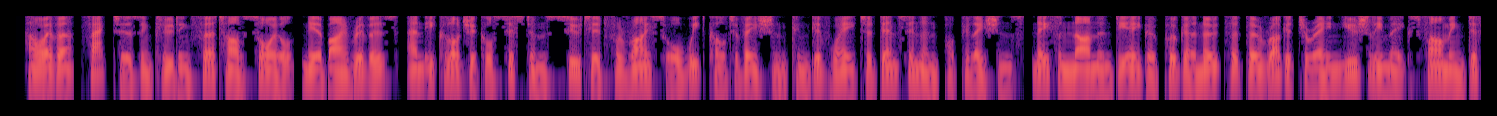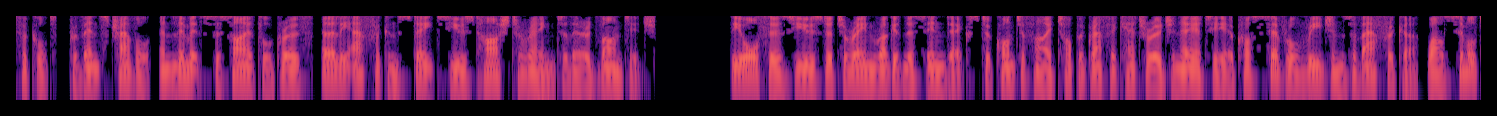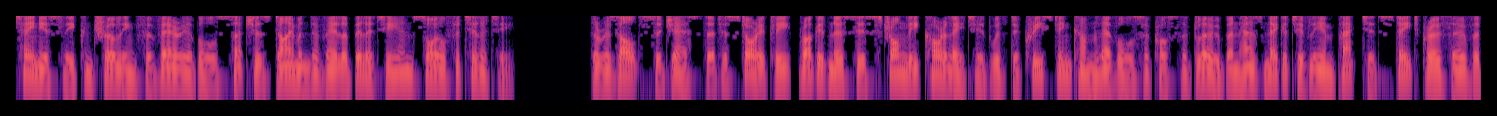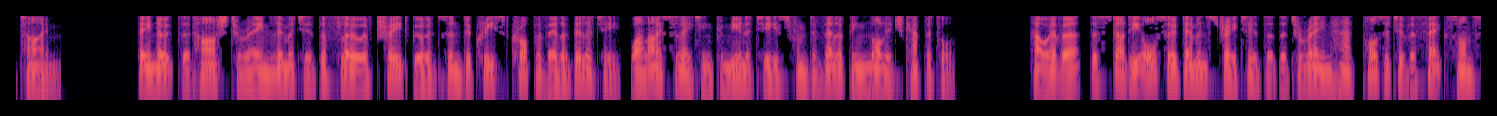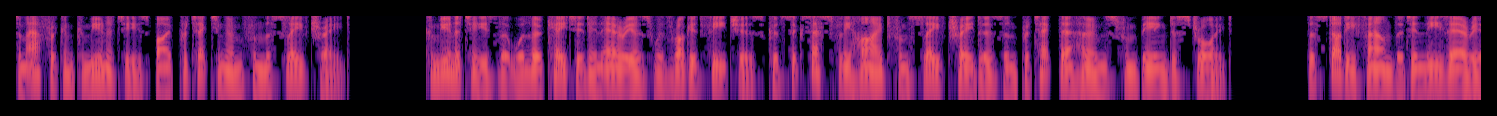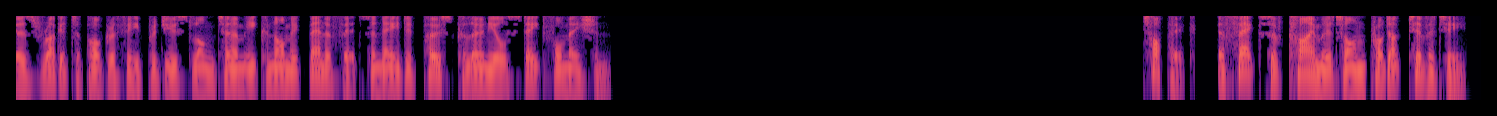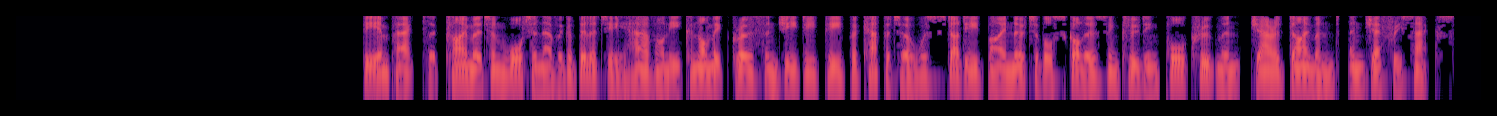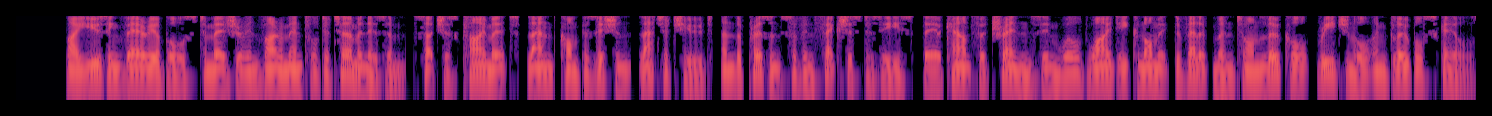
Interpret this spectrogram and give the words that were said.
However, factors including fertile soil, nearby rivers, and ecological systems suited for rice or wheat cultivation can give way to dense inland populations. Nathan Nunn and Diego Puga note that though rugged terrain usually makes farming difficult, prevents travel, and limits societal growth, early African states used harsh terrain to their advantage. The authors used a terrain ruggedness index to quantify topographic heterogeneity across several regions of Africa, while simultaneously controlling for variables such as diamond availability and soil fertility. The results suggest that historically, ruggedness is strongly correlated with decreased income levels across the globe and has negatively impacted state growth over time. They note that harsh terrain limited the flow of trade goods and decreased crop availability, while isolating communities from developing knowledge capital. However, the study also demonstrated that the terrain had positive effects on some African communities by protecting them from the slave trade. Communities that were located in areas with rugged features could successfully hide from slave traders and protect their homes from being destroyed. The study found that in these areas rugged topography produced long-term economic benefits and aided post-colonial state formation. Effects of climate on productivity The impact that climate and water navigability have on economic growth and GDP per capita was studied by notable scholars including Paul Krugman, Jared Diamond, and Jeffrey Sachs. By using variables to measure environmental determinism, such as climate, land composition, latitude, and the presence of infectious disease, they account for trends in worldwide economic development on local, regional and global scales.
